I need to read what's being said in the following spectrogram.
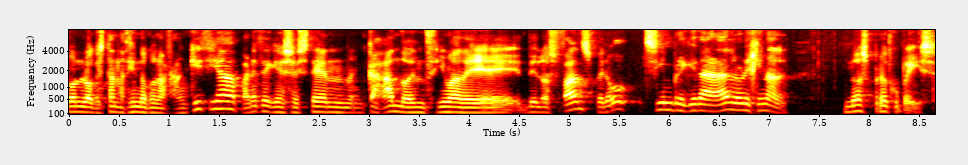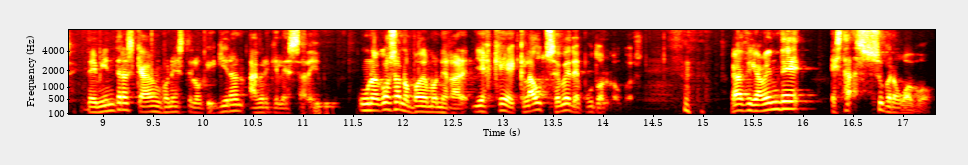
con lo que están haciendo con la franquicia. Parece que se estén cagando encima de, de los fans, pero siempre quedará el original. No os preocupéis. De mientras que hagan con este lo que quieran, a ver qué les sale. Una cosa no podemos negar, y es que Cloud se ve de putos locos. Gráficamente está súper guapo.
